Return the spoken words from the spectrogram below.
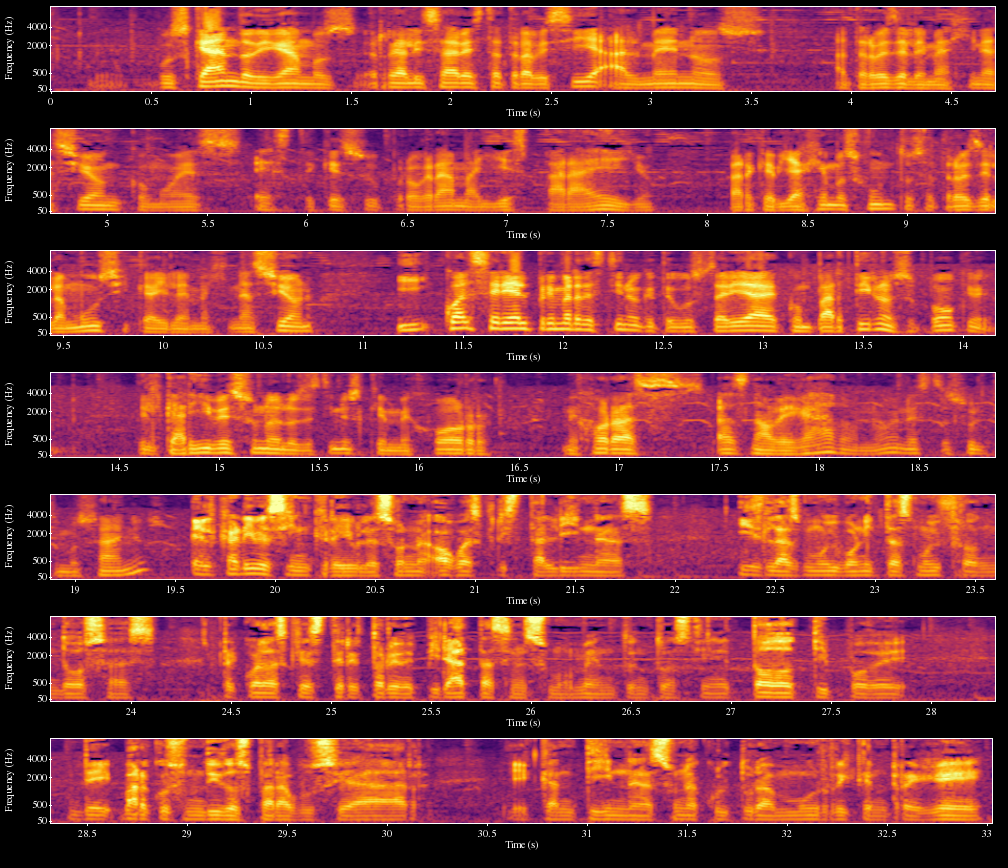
buscando, digamos, realizar esta travesía, al menos a través de la imaginación, como es este, que es su programa y es para ello, para que viajemos juntos a través de la música y la imaginación. ¿Y cuál sería el primer destino que te gustaría compartirnos? Supongo que el Caribe es uno de los destinos que mejor, mejor has, has navegado, ¿no? En estos últimos años. El Caribe es increíble, son aguas cristalinas, islas muy bonitas, muy frondosas. Recuerdas que es territorio de piratas en su momento, entonces tiene todo tipo de, de barcos hundidos para bucear, eh, cantinas, una cultura muy rica en reggae.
